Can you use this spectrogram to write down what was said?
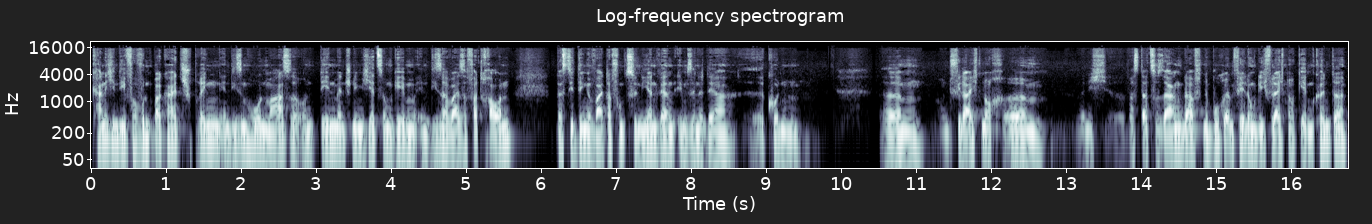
kann ich in die Verwundbarkeit springen in diesem hohen Maße und den Menschen, die mich jetzt umgeben, in dieser Weise vertrauen, dass die Dinge weiter funktionieren werden im Sinne der äh, Kunden? Ähm, und vielleicht noch, ähm, wenn ich äh, was dazu sagen darf, eine Buchempfehlung, die ich vielleicht noch geben könnte.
